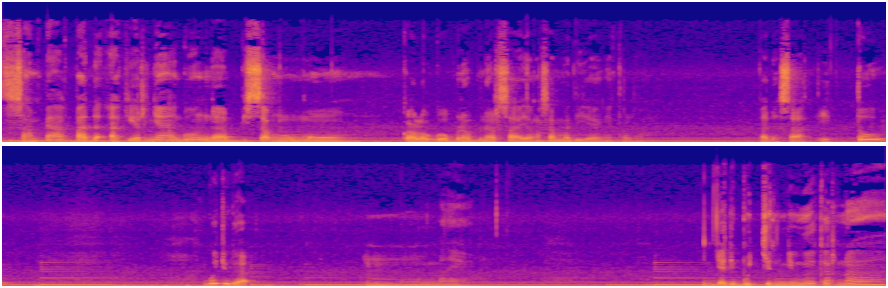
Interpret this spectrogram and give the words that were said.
Sampai pada akhirnya gue nggak bisa ngomong kalau gue benar-benar sayang sama dia gitu loh. Pada saat itu gue juga hmm, jadi bucin juga karena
